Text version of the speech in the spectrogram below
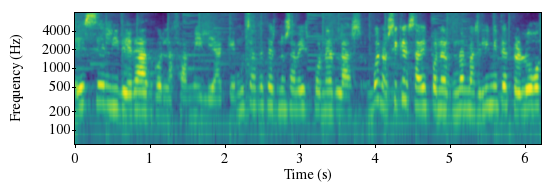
ese liderazgo en la familia, que muchas veces no sabéis poner las, bueno, sí que sabéis poner normas y límites, pero luego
